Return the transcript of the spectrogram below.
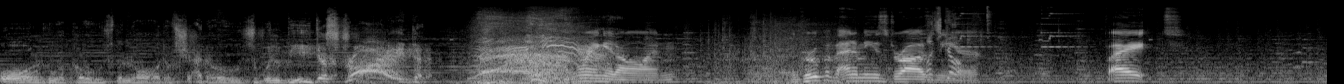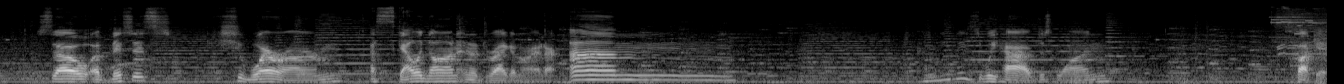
All who oppose the Lord of Shadows will be destroyed! Bring it on. A group of enemies draws Let's go. near. Fight. So, a Vicious Schwerarm, a Scalagon, and a Dragon Rider. Um... How many of these do we have? Just one? Fuck it.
